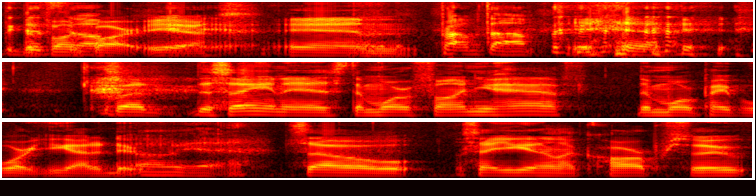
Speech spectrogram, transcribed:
The the, fun stuff. part, Yeah, yeah. And Prop top. but the saying is, the more fun you have, the more paperwork you got to do. Oh yeah. So, say you get in a car pursuit,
